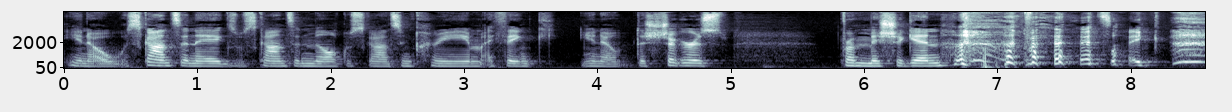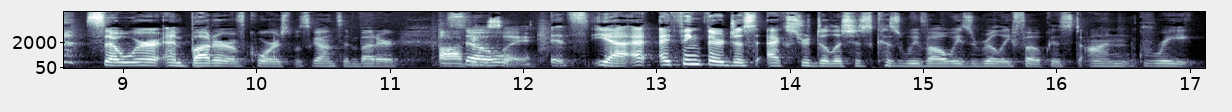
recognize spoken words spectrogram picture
you know, Wisconsin eggs, Wisconsin milk, Wisconsin cream. I think, you know, the sugars from Michigan. it's like so we're and butter, of course, Wisconsin butter. Obviously, so it's yeah. I, I think they're just extra delicious because we've always really focused on great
